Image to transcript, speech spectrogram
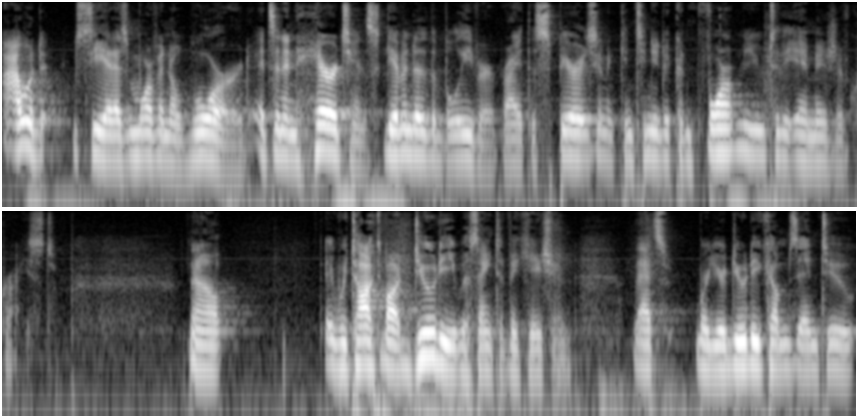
I would see it as more of an award. It's an inheritance given to the believer, right? The Spirit is going to continue to conform you to the image of Christ. Now, we talked about duty with sanctification. That's where your duty comes into,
